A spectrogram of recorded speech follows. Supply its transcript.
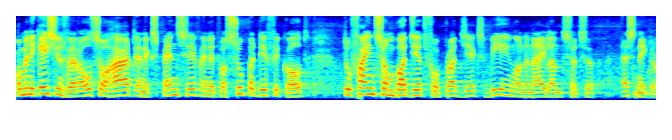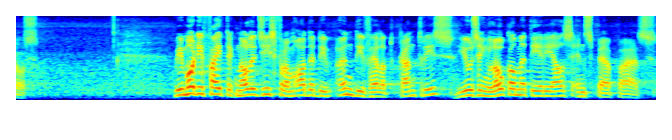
Communications were also hard and expensive, and it was super difficult to find some budget for projects being on an island such as Negros. We modified technologies from other undeveloped countries using local materials and spare parts.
